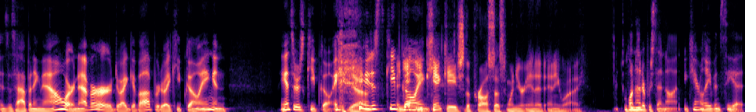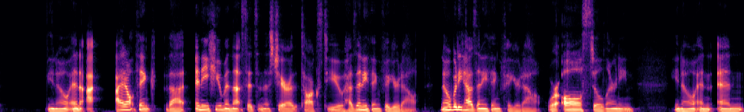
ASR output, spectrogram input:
is this happening now or never, or do I give up or do I keep going? And the answer is keep going. Yeah. you just keep and going. You, you can't gauge the process when you're in it anyway. One hundred percent not. You can't really even see it. You know, and I I don't think that any human that sits in this chair that talks to you has anything figured out. Nobody has anything figured out. We're all still learning, you know, and and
